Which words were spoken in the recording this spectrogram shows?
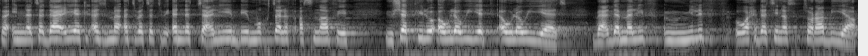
فإن تداعيات الأزمة أثبتت بأن التعليم بمختلف أصنافه يشكل اولويه أولويات بعد ملف ملف وحدتنا الترابيه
